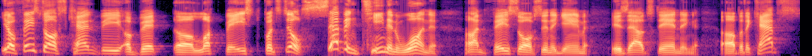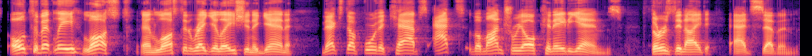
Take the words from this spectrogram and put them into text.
you know faceoffs can be a bit uh, luck based, but still 17 and one on faceoffs in a game is outstanding. Uh, but the Caps ultimately lost and lost in regulation again. Next up for the Caps at the Montreal Canadiens Thursday night at seven.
